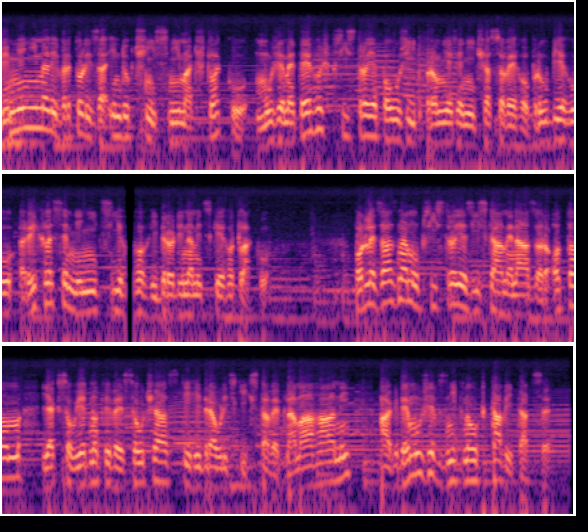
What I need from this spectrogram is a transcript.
Vyměníme-li vrtuli za indukční snímač tlaku, můžeme téhož přístroje použít pro měření časového průběhu rychle se měnícího hydrodynamického tlaku. Podle záznamu přístroje získáme názor o tom, jak jsou jednotlivé součásti hydraulických staveb namáhány a kde může vzniknout kavitace.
